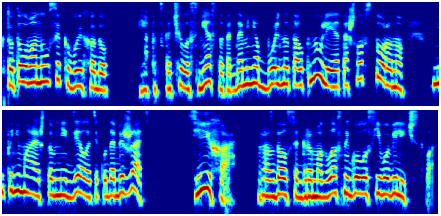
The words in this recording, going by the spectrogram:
кто-то ломанулся к выходу. Я подскочила с места, тогда меня больно толкнули и отошла в сторону, не понимая, что мне делать и куда бежать. «Тихо!» — раздался громогласный голос его величества.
